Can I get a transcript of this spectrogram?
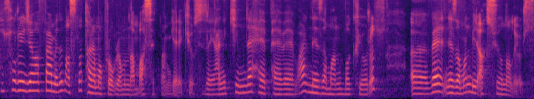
bu soruya cevap vermeden aslında tarama programından bahsetmem gerekiyor size. Yani kimde HPV var, ne zaman bakıyoruz ve ne zaman bir aksiyon alıyoruz.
